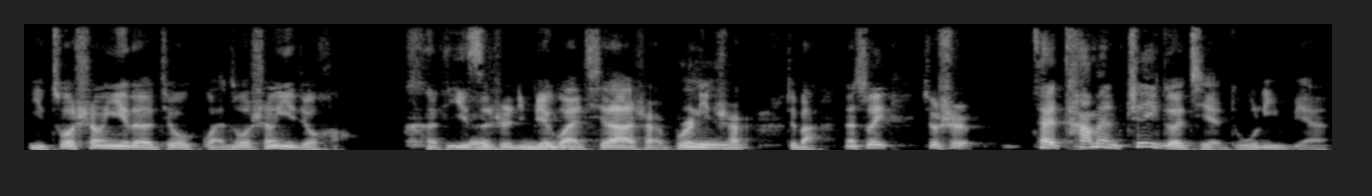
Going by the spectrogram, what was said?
你做生意的就管做生意就好。意思是你别管其他的事儿，不是你事儿，对吧？那所以就是在他们这个解读里面，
